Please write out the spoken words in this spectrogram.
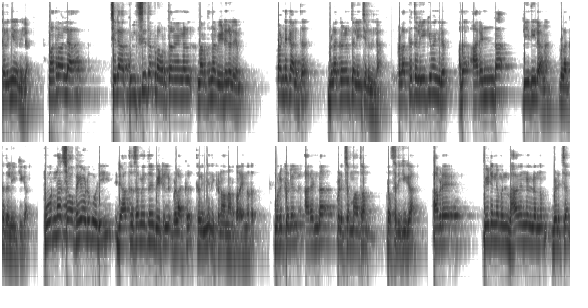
തെളിഞ്ഞിരുന്നില്ല. മാത്രമല്ല ചില കുൽസിത പ്രവർത്തനങ്ങൾ നടത്തുന്ന വീടുകളിലും പണ്ട് കാലത്ത് വിളക്കുകൾ തെളിയിച്ചിരുന്നില്ല. വിളക്ക് തെളിയിക്കുമെങ്കിലും അത് അരണ്ട രീതിയിലാണ് വിളക്ക് തെളിയിക്കുക. പൂർണ ശോഭയോടുകൂടി രാത്രി സമയത്ത് വീട്ടിൽ വിളക്ക് തെളിഞ്ഞു നിൽക്കണമെന്നാണ് പറയുന്നത്. മുറിക്കുള്ളിൽ അരണ്ട വെളിച്ചം മാത്രം പ്രസരിക്കുക. അവിടെ വീടിന്റെ മുൻഭാഗങ്ങളിലൊന്നും വെളിച്ചം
